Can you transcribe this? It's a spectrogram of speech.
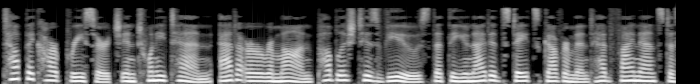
Topic HAARP research In 2010, Atta-ur Rahman published his views that the United States government had financed a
